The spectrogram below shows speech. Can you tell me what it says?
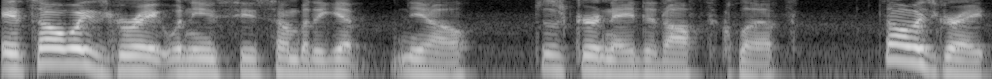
It's always great when you see somebody get, you know, just grenaded off the cliff. It's always great.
